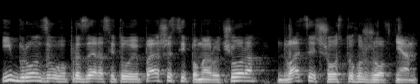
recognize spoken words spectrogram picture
і бронзового призера світової першості, помер учора, 26 жовтня.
